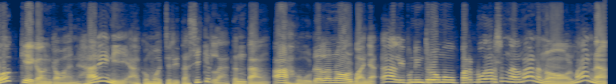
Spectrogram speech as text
Oke kawan-kawan, hari ini aku mau cerita sedikit lah tentang Ah udahlah nol, banyak kali pun intromu. Part 2 Arsenal, mana nol, mana?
